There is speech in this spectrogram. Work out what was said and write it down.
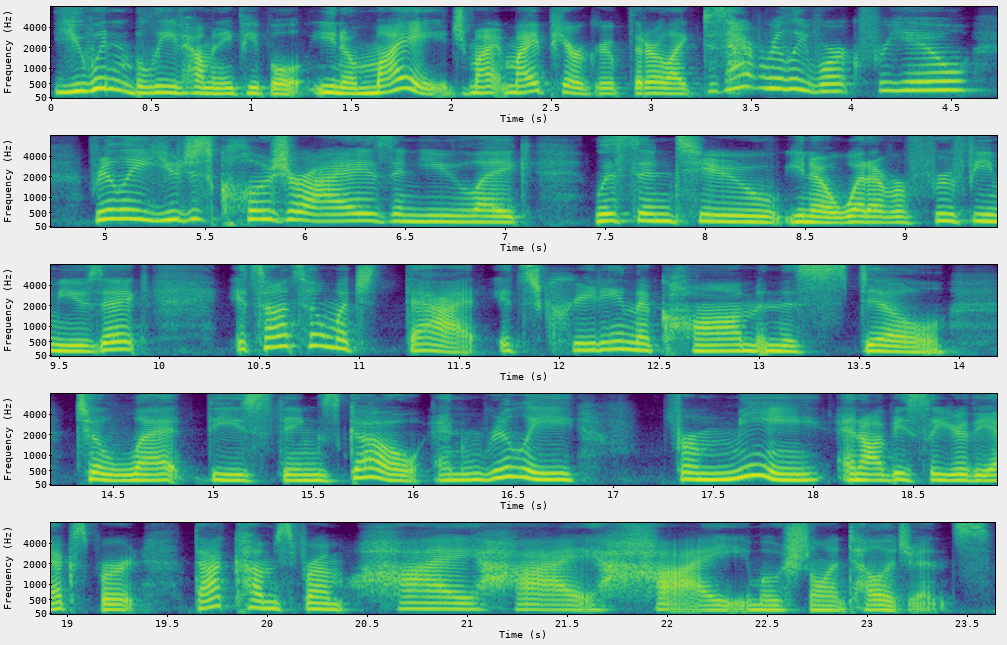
you wouldn't believe how many people, you know, my age, my, my peer group that are like, does that really work for you? Really? You just close your eyes and you like listen to, you know, whatever froofy music it's not so much that, it's creating the calm and the still to let these things go. And really, for me, and obviously you're the expert, that comes from high, high, high emotional intelligence.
